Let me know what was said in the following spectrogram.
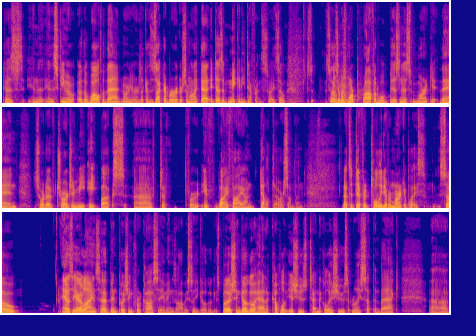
because in the in the scheme of, of, the wealth of that, or, or like a Zuckerberg or someone like that, it doesn't make any difference, right? So, so, so it's mm-hmm. a much mm-hmm. more profitable business market than sort of charging me eight bucks uh, to for Wi-Fi on Delta or something. That's a different, totally different marketplace. So as airlines have been pushing for cost savings, obviously GoGo gets pushed, and GoGo had a couple of issues, technical issues that really set them back, uh,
